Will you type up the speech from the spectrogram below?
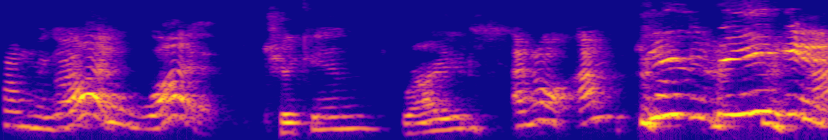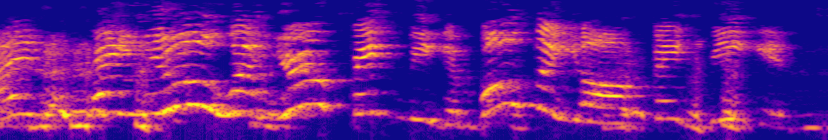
From What? what? what? Chicken, rice? I don't. I'm He's talking- vegan. I- hey, you, what? You're a fake vegan. Both of y'all are fake vegans.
